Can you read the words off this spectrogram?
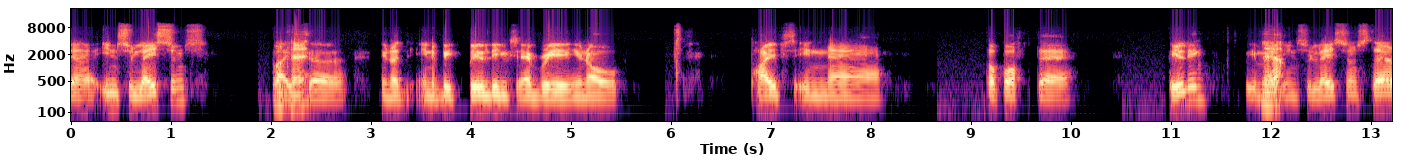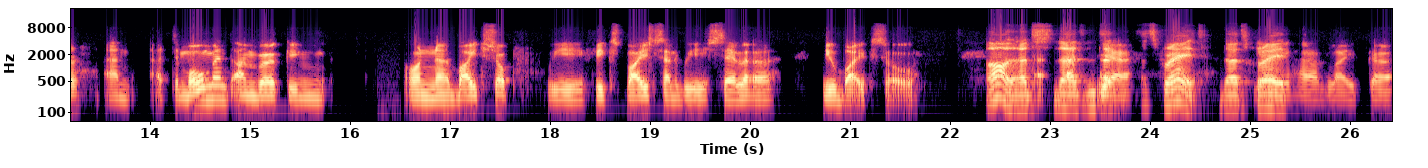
uh, insulations, like Okay. uh, you know in the big buildings, every you know pipes in uh, top of the building. We make Yeah. insulations there, and at the moment I'm working on a bike shop. We fix bikes and we sell a new bike. So oh that's that, that yeah. that's great that's yeah, great we have like uh,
